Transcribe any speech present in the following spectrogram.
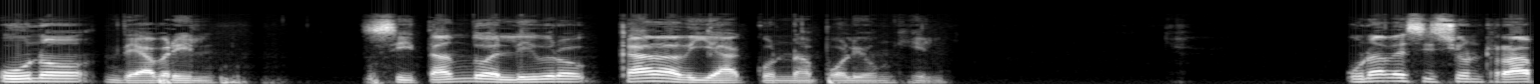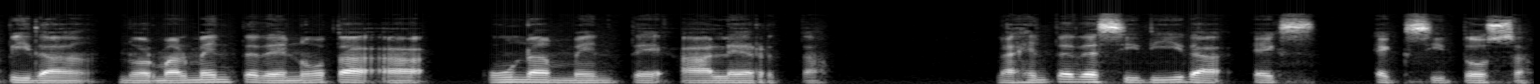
1 de abril, citando el libro Cada día con Napoleón Hill. Una decisión rápida normalmente denota a una mente alerta. La gente decidida es exitosa.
